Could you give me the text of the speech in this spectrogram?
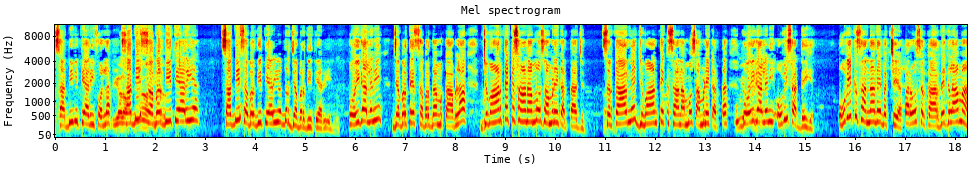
ਸਾਡੀ ਵੀ ਤਿਆਰੀ ਫੁੱਲ ਆ। ਸਾਡੀ ਸਬਰ ਦੀ ਤਿਆਰੀ ਆ। ਸਾਡੀ ਸਬਰ ਦੀ ਤਿਆਰੀ ਉਧਰ ਜ਼ਬਰ ਦੀ ਤਿਆਰੀ ਹੈ। ਕੋਈ ਗੱਲ ਨਹੀਂ ਜ਼ਬਰ ਤੇ ਸਬਰ ਦਾ ਮੁਕਾਬਲਾ ਜਵਾਨ ਤੇ ਕਿਸਾਨ ਆਮੋ ਸਾਹਮਣੇ ਕਰਤਾ ਅੱਜ। ਸਰਕਾਰ ਨੇ ਜਵਾਨ ਤੇ ਕਿਸਾਨ ਆਮੋ ਸਾਹਮਣੇ ਕਰਤਾ। ਕੋਈ ਗੱਲ ਨਹੀਂ ਉਹ ਵੀ ਸਾਡੇ ਹੀ ਹੈ। ਉਹ ਵੀ ਕਿਸਾਨਾਂ ਦੇ ਬੱਚੇ ਆ ਪਰ ਉਹ ਸਰਕਾਰ ਦੇ ਗੁਲਾਮ ਆ।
